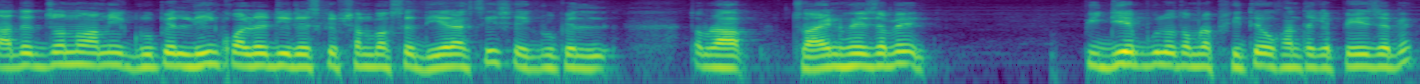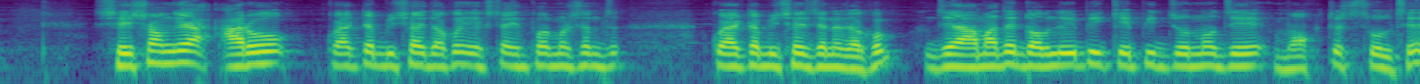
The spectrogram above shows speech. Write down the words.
তাদের জন্য আমি গ্রুপের লিঙ্ক অলরেডি ডিসক্রিপশন বক্সে দিয়ে রাখছি। সেই গ্রুপে তোমরা জয়েন হয়ে যাবে। পিডিএফগুলো তোমরা ফ্রিতে ওখান থেকে পেয়ে যাবে। সেই সঙ্গে আরও কয়েকটা বিষয় দেখো এক্সট্রা ইনফরমেশন কয়েকটা বিষয় জেনে রাখো। যে আমাদের ডব্লিউপি কেপির জন্য যে মক টেস্ট চলছে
